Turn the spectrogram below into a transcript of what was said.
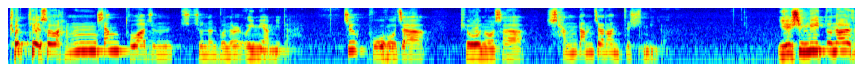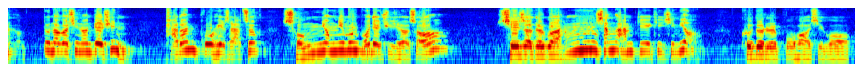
곁에서 항상 도와주는 분을 의미합니다. 즉 보호자, 변호사, 상담자란 뜻입니다. 예수님이 떠나, 떠나가시는 대신 다른 보혜사 즉 성령님을 보내주셔서 제자들과 항상 함께 계시며 그들을 보호하시고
